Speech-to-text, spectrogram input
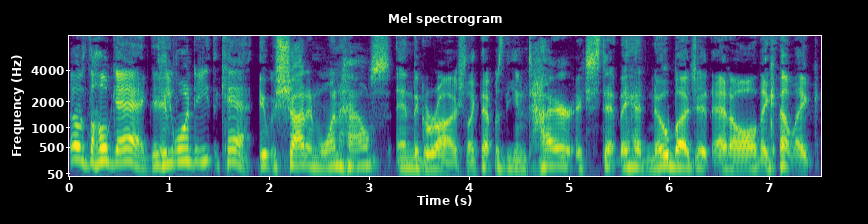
That was the whole gag. He wanted to eat the cat. It was shot in one house and the garage. Like that was the entire extent. They had no budget at all. They got like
